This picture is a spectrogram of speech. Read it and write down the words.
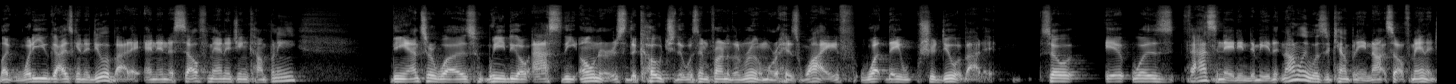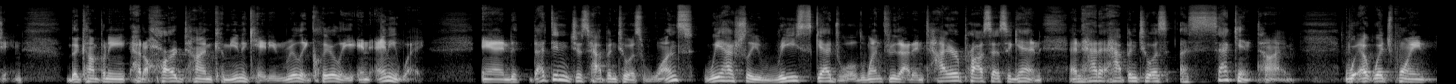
Like, what are you guys going to do about it? And in a self-managing company, the answer was we need to go ask the owners, the coach that was in front of the room or his wife, what they should do about it. So it was fascinating to me that not only was the company not self managing, the company had a hard time communicating really clearly in any way. And that didn't just happen to us once. We actually rescheduled, went through that entire process again, and had it happen to us a second time. At which point,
